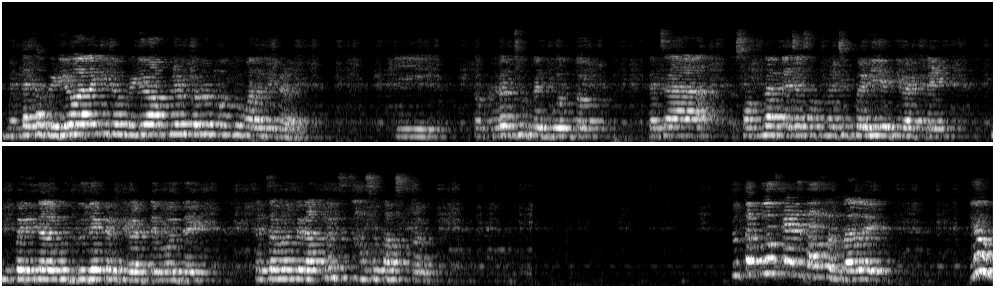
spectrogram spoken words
मग त्याचा व्हिडिओ आला की तो व्हिडिओ अपलोड करून मग तुम्हाला ते कळेल. की तो खरंच झोपेत बोलतो. त्याच्या स्वप्नात त्याच्या स्वप्नाची परी येते वाटते. ही परी त्याला गुदगुद्या करते वाटते बहुतेक. त्याच्यामुळे ते रात्रीच हसत असतं. तू तपोच काय ठेव.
